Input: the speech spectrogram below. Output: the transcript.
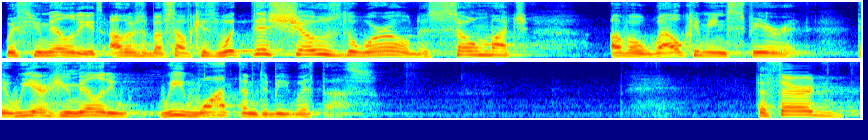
with humility? It's others above self. Because what this shows the world is so much of a welcoming spirit that we are humility. We want them to be with us. The third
